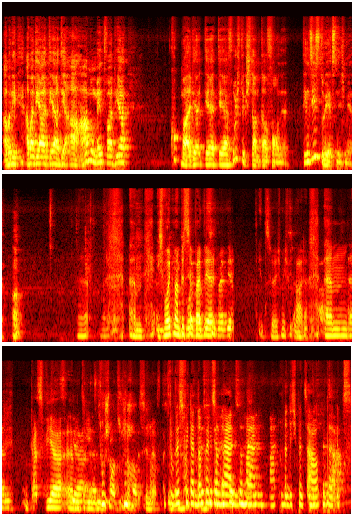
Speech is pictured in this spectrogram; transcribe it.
Aber, die, aber der, der, der Aha-Moment war der, guck mal, der, der, der Frühstücksstand da vorne, den siehst du jetzt nicht mehr. Ja? Ja. Ähm, ich wollte mal ein bisschen, weil wir, weil wir jetzt höre ich mich wieder, ah, da, ähm, dass wir ähm, die ähm, Zuschauer, Zuschauer ein bisschen. Du bist wieder doppelt zu hören, und ich bin's auch. Da gibt's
